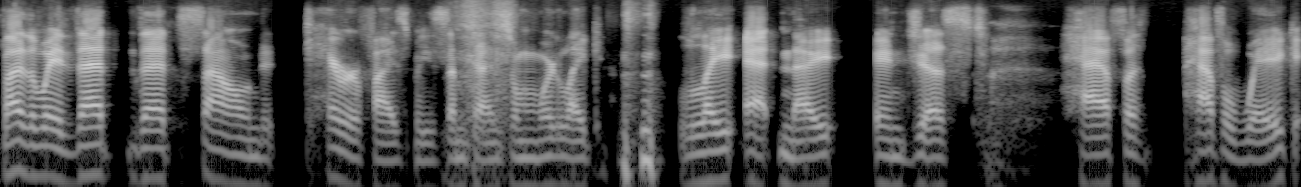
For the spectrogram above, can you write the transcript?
by the way that that sound terrifies me sometimes when we're like late at night and just half a half awake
